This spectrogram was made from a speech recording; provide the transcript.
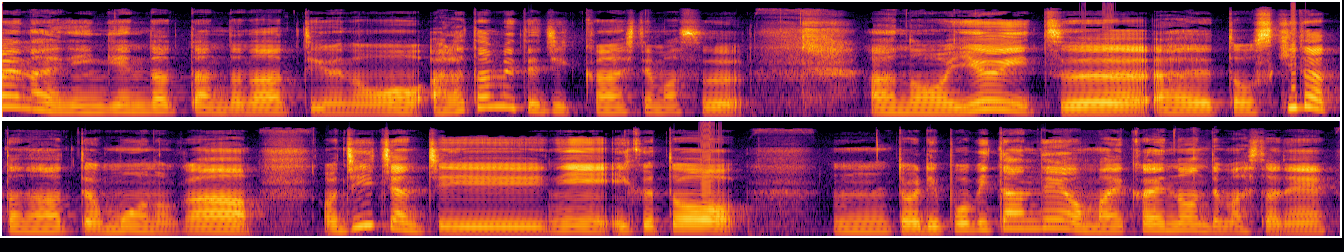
えない人間だったんだなっていうのを改めて実感してます。あの、唯一、えっと、好きだったなって思うのが、おじいちゃん家に行くと、うんと、リポビタン D を毎回飲んでましたね。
